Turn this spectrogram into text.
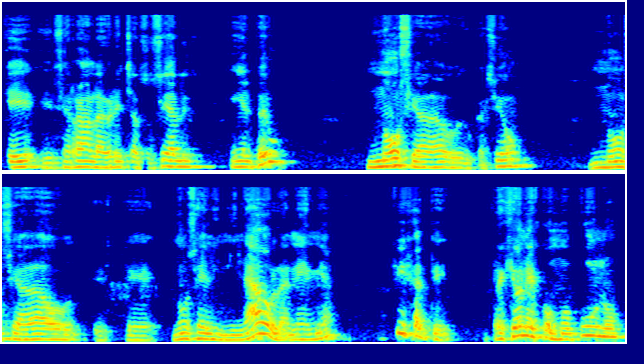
que eh, cerraban las brechas sociales en el Perú. No se ha dado educación, no se ha dado, este, no se ha eliminado la anemia. Fíjate, regiones como Puno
